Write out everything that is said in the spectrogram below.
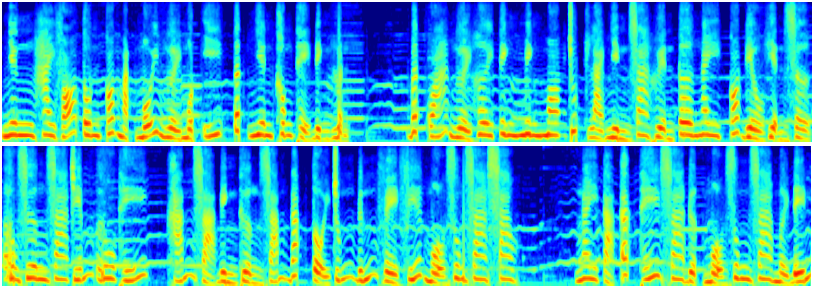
Nhưng hai võ tôn có mặt mỗi người một ý, tất nhiên không thể định luận. Bất quá người hơi tinh minh mo chút là nhìn ra huyền cơ ngay có điều hiện giờ Âu Dương gia chiếm ưu thế, khán giả bình thường dám đắc tội chúng đứng về phía mộ dung gia sao. Ngay cả các thế gia được mộ dung gia mời đến,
